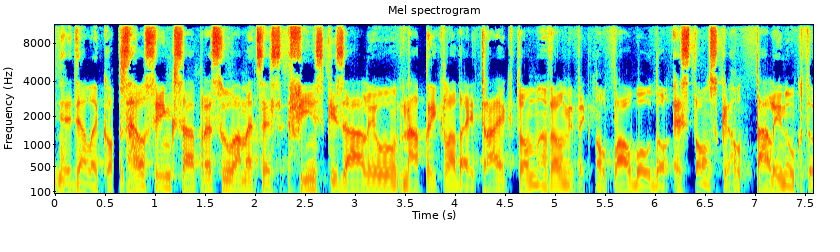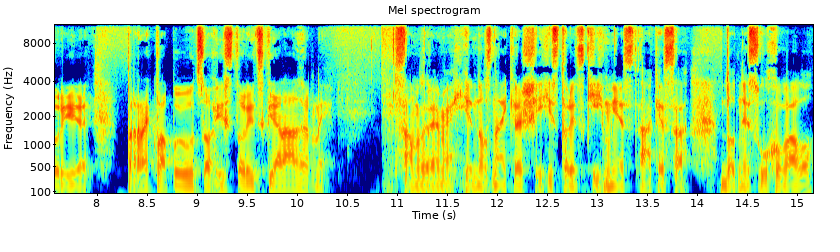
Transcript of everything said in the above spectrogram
nedaleko. Z Helsing sa presúvame cez Fínsky záliv, napríklad aj trajektom, veľmi peknou plavbou do estonského Talinu, ktorý je prekvapujúco historický a nádherný. Samozrejme, jedno z najkrajších historických miest, aké sa dodnes uchovalo.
